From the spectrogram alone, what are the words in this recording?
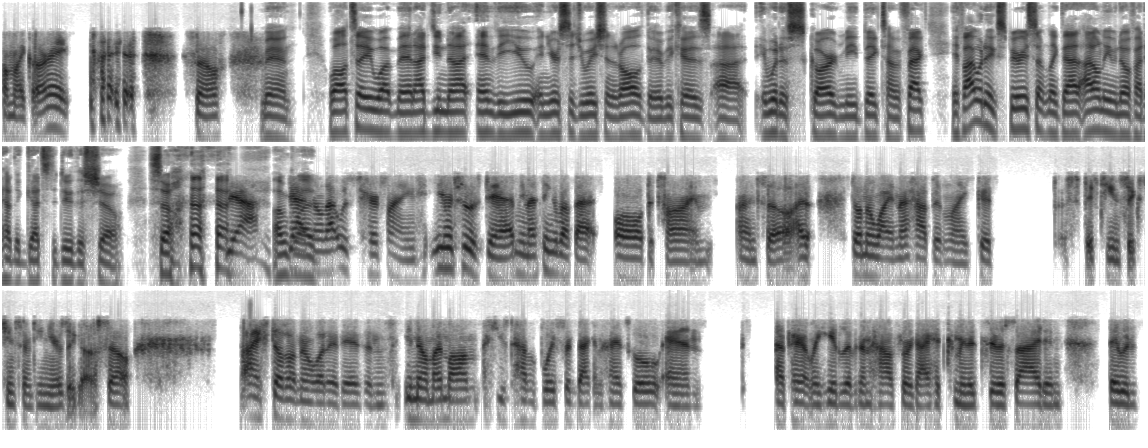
I'm like, all right. so Man, well, I'll tell you what, man, I do not envy you and your situation at all there because uh, it would have scarred me big time. In fact, if I would have experienced something like that, I don't even know if I'd have the guts to do this show. So, yeah, I'm yeah, glad. no, that was terrifying. Even to this day, I mean, I think about that all the time, and so I don't know why. And that happened like good 15, 16, 17 years ago. So I still don't know what it is. And you know, my mom used to have a boyfriend back in high school, and apparently he had lived in a house where a guy had committed suicide, and they would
